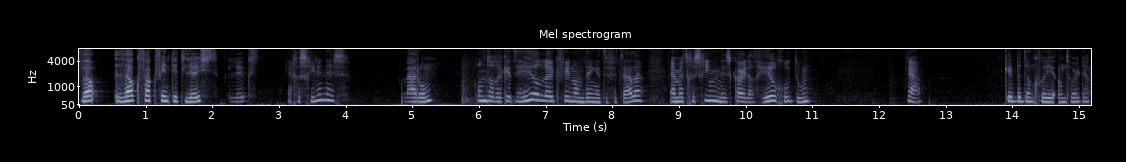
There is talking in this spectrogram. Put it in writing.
Wel, welk vak vindt het leukst? leukst? Ja, geschiedenis. Waarom? Omdat ik het heel leuk vind om dingen te vertellen. En met geschiedenis kan je dat heel goed doen. Ja, Oké, bedankt voor uw antwoorden.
